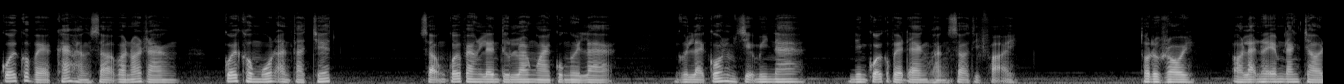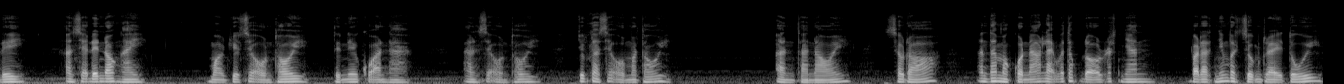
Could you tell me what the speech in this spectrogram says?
Cô ấy có vẻ khá hoảng sợ và nói rằng cô ấy không muốn anh ta chết. Giọng cô ấy vang lên từ loa ngoài của người lạ. Người lại cố làm dịu Mina, nhưng cô ấy có vẻ đang hoảng sợ thì phải. Thôi được rồi, ở lại nơi em đang chờ đi, anh sẽ đến đó ngay. Mọi chuyện sẽ ổn thôi, tình yêu của anh à. Anh sẽ ổn thôi, chúng ta sẽ ổn mà thôi. Anh ta nói, sau đó anh ta mặc quần áo lại với tốc độ rất nhanh và đặt những vật dụng đầy túi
